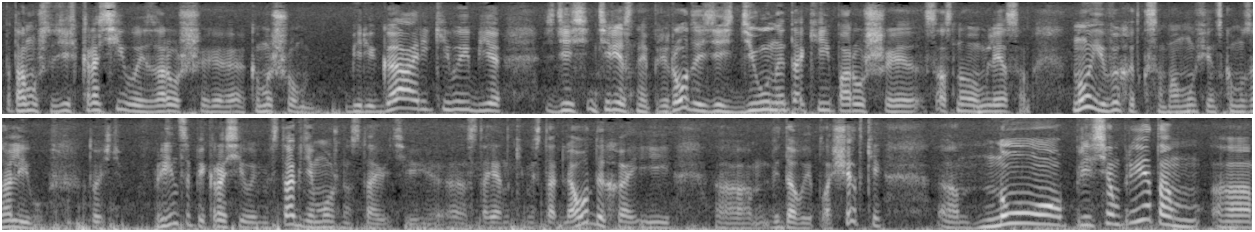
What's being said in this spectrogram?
потому что здесь красивые, заросшие камышом берега реки Выбье, здесь интересная природа, здесь дюны такие, поросшие сосновым лесом, ну и выход к самому Финскому заливу. То есть, в принципе, красивые места, где можно ставить и э, стоянки, места для отдыха, и э, видовые площадки. Э, но при всем при этом э,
